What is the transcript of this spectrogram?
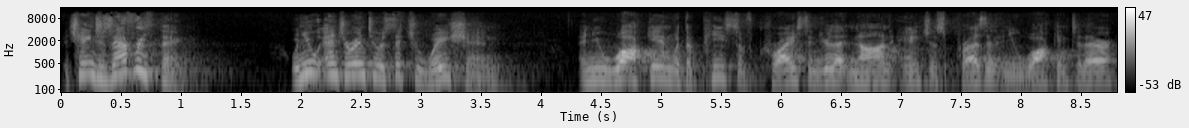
It changes everything. When you enter into a situation and you walk in with the peace of Christ and you're that non anxious present and you walk into there,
